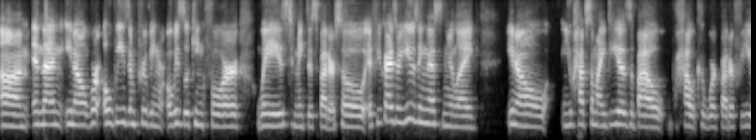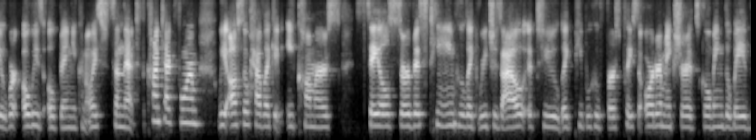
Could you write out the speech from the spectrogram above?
Um, and then, you know, we're always improving. We're always looking for ways to make this better. So if you guys are using this and you're like, you know, you have some ideas about how it could work better for you, we're always open. You can always send that to the contact form. We also have like an e-commerce sales service team who like reaches out to like people who first place the order, make sure it's going the way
